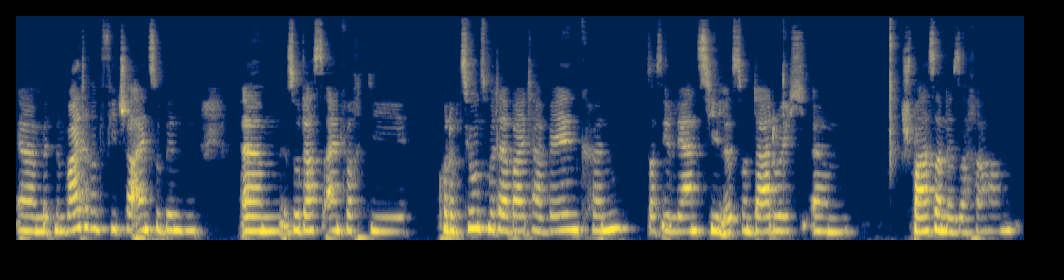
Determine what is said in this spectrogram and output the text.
äh, mit einem weiteren Feature einzubinden, ähm, sodass einfach die Produktionsmitarbeiter wählen können, was ihr Lernziel ist und dadurch ähm, Spaß an der Sache haben.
